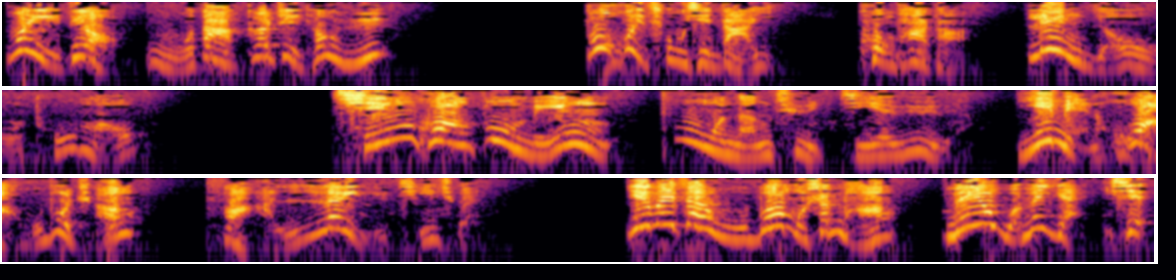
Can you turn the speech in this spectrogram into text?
为钓武大哥这条鱼，不会粗心大意，恐怕他另有图谋。情况不明，不能去劫狱啊，以免画虎不成，反类齐全。因为在武伯母身旁没有我们眼线，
